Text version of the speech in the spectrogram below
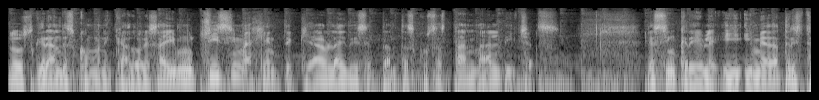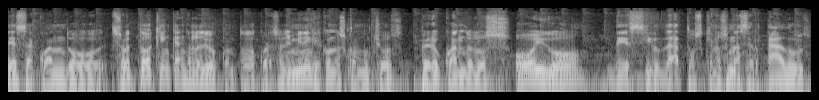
los grandes comunicadores. Hay muchísima gente que habla y dice tantas cosas tan mal dichas. Es increíble y, me da tristeza cuando, sobre todo aquí en Cancún lo digo con todo corazón, y miren que conozco a muchos, pero cuando los oigo decir datos que no son acertados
